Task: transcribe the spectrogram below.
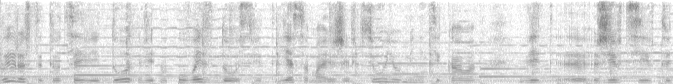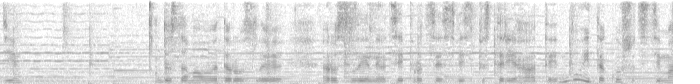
виростити оцей від увесь досвід. Я сама і живцюю, мені цікаво від е, живців тоді до самого дорослої рослини, оцей процес весь спостерігати. Ну і також от з цими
